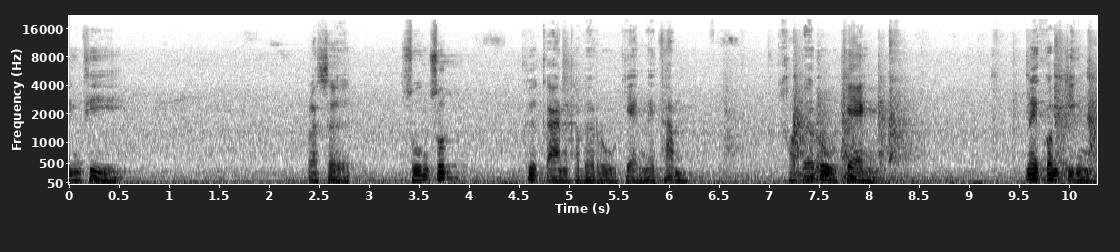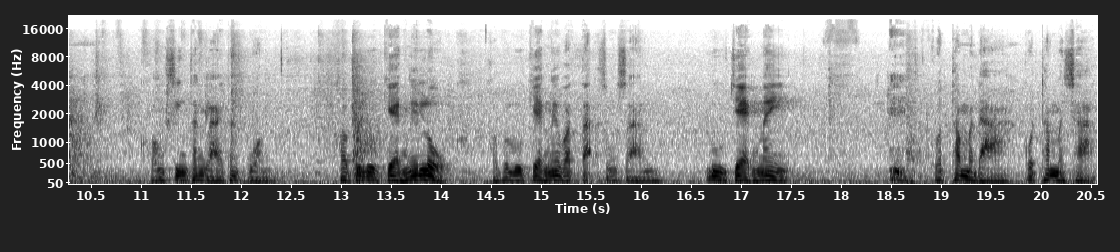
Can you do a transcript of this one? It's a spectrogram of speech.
ิ่งที่ประเสริฐสูงสุดคือการเข้าไปรู้แจ้งในถ้ำเข้าไปรู้แจ้งในความจริงของสิ่งทั้งหลายทั้งปวง เขาไปรู้แจ้งในโลก เขาไปรู้แจ้งในวัฏสงสาร รู้แจ้งในกฎธรรมดากฎธรรมชาติ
